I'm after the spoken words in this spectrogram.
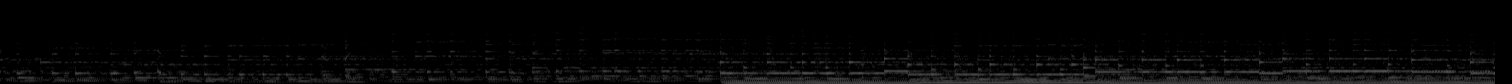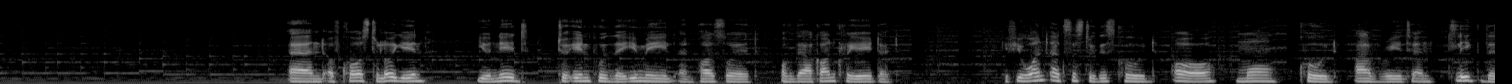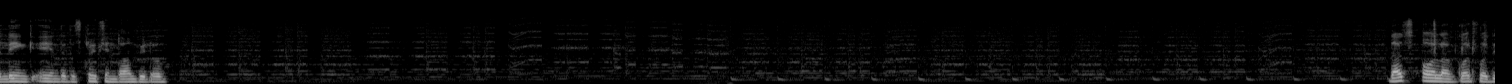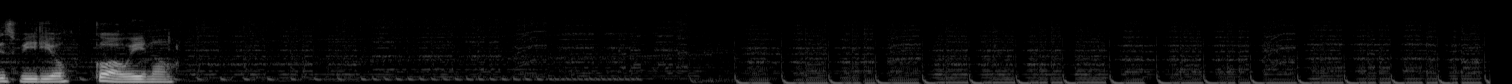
and of course to log in you need to input the email and password of the account created if you want access to this code or more code I've written click the link in the description down below That's all I've got for this video. Go away now.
